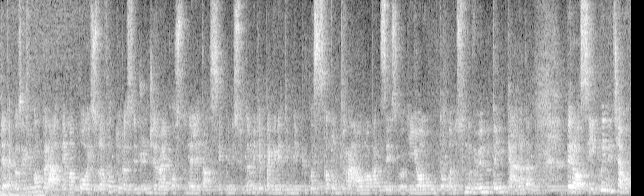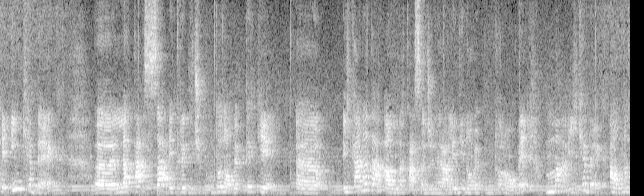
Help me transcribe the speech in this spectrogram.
della cosa che comprate, ma poi sulla fattura si aggiungerà il costo delle tasse, quindi assolutamente pagherete di più. Questo è stato un trauma pazzesco che io ho avuto quando sono venuta in Canada, però sì, quindi diciamo che in Quebec eh, la tassa è 13.9 perché eh, il Canada ha una tassa generale di 9.9 ma il Quebec ha una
